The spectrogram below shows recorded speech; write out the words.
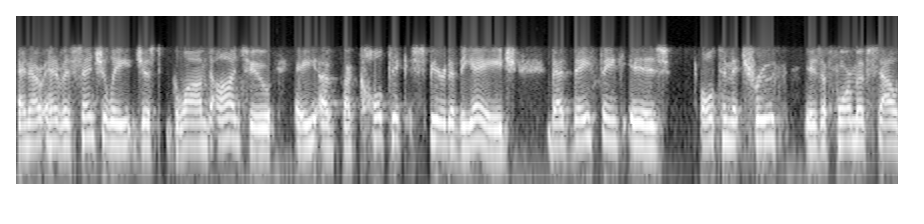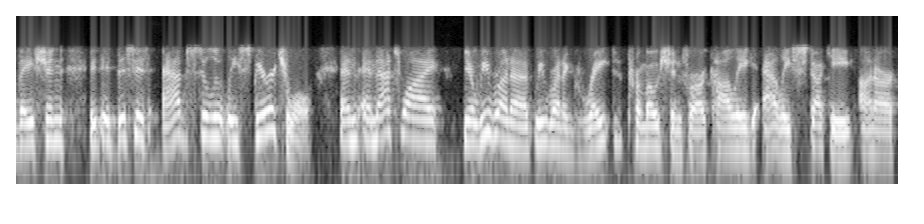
and have essentially just glommed onto a, a, a cultic spirit of the age that they think is ultimate truth is a form of salvation. It, it, this is absolutely spiritual, and and that's why you know we run a we run a great promotion for our colleague Allie Stuckey on our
